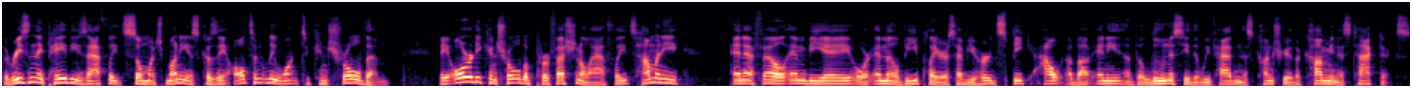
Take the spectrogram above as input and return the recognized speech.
The reason they pay these athletes so much money is because they ultimately want to control them. They already control the professional athletes. How many NFL, NBA, or MLB players have you heard speak out about any of the lunacy that we've had in this country or the communist tactics?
